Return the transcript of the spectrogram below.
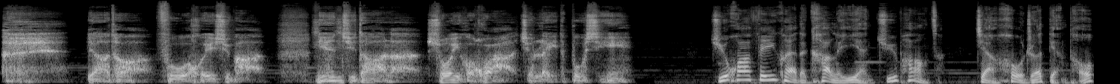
哎，丫头，扶我回去吧，年纪大了，说一会儿话就累得不行。”菊花飞快的看了一眼菊胖子，见后者点头，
